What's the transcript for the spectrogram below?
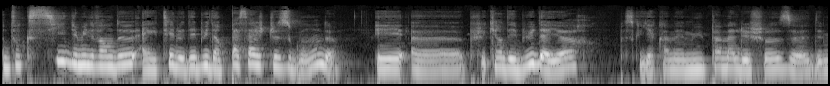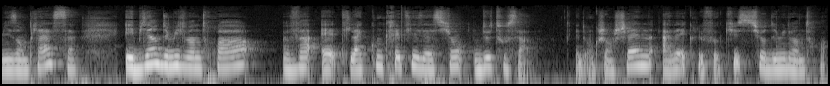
Donc si 2022 a été le début d'un passage de seconde, et euh, plus qu'un début d'ailleurs, parce qu'il y a quand même eu pas mal de choses euh, de mise en place, eh bien 2023 va être la concrétisation de tout ça. Et donc j'enchaîne avec le focus sur 2023.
